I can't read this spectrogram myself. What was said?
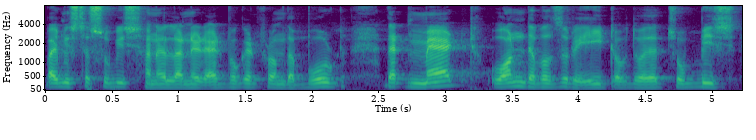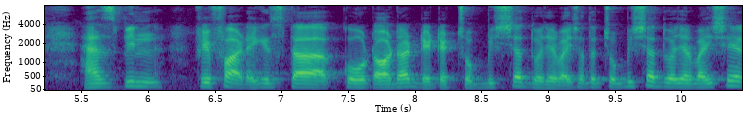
by Mr. Subish Sanal and an advocate from the board, that MAT 1008 of 2024 has been preferred against the court order dated চব্বিশ সাত দু হাজার বাইশ অর্থাৎ চব্বিশ সাত দু হাজার বাইশের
